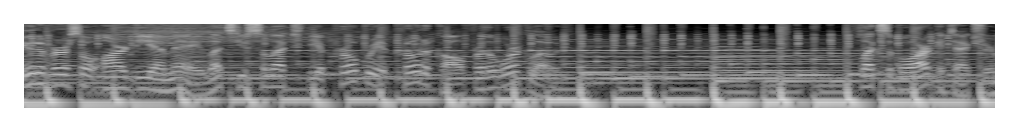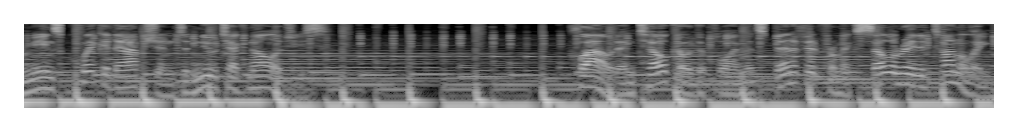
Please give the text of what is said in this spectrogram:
Universal RDMA lets you select the appropriate protocol for the workload. Flexible architecture means quick adaptation to new technologies. Cloud and telco deployments benefit from accelerated tunneling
